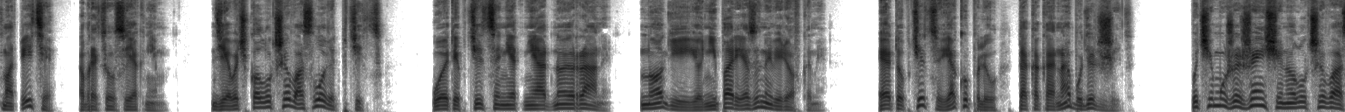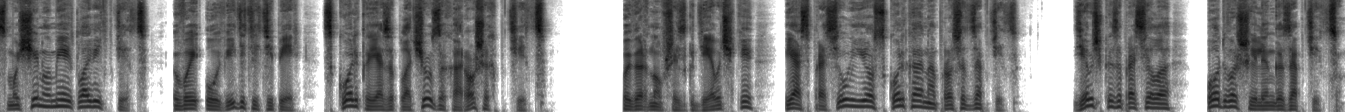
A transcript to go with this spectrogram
«Смотрите», — обратился я к ним, — «девочка лучше вас ловит птиц. У этой птицы нет ни одной раны, ноги ее не порезаны веревками. Эту птицу я куплю, так как она будет жить. Почему же женщина лучше вас, мужчин, умеет ловить птиц? Вы увидите теперь, сколько я заплачу за хороших птиц». Повернувшись к девочке, я спросил ее, сколько она просит за птиц. Девочка запросила по два шиллинга за птицу.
